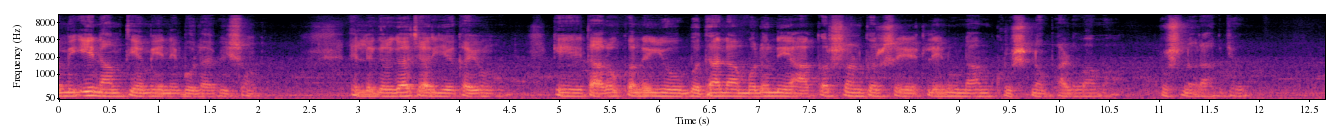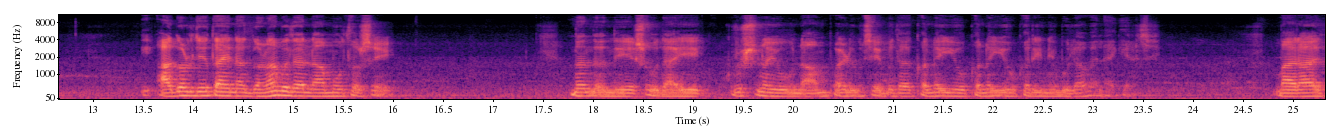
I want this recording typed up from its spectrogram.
અમે એ નામથી અમે એને બોલાવીશું. એટલે ગર્ગાચાર્યએ કહ્યું કે, તારો કનૈયો બધાના મનને આકર્ષણ કરશે એટલે એનું નામ કૃષ્ણ પાડવામાં. કૃષ્ણ રાખજો. એ આગળ જતાં એના ઘણા બધા નામો થશે. નંદ યશોદાએ કૃષ્ણ એવું નામ પાડ્યું છે, બધા કનૈયો કનૈયો કરીને બોલાવા લાગ્યા છે. મહારાજ,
